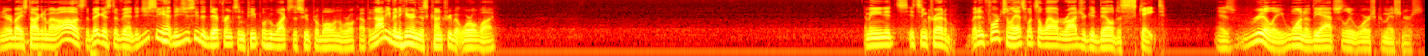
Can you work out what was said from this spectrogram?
And everybody's talking about, oh, it's the biggest event. Did you see? Did you see the difference in people who watch the Super Bowl and the World Cup, and not even here in this country, but worldwide? I mean, it's it's incredible. But unfortunately, that's what's allowed Roger Goodell to skate. Is really one of the absolute worst commissioners.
